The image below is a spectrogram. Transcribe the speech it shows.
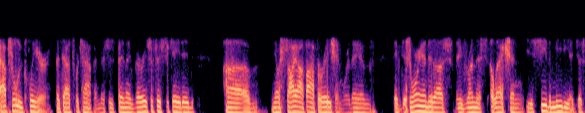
absolutely clear that that's what's happened. This has been a very sophisticated, um, you know, psyop operation where they have they've disoriented us. They've run this election. You see the media just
